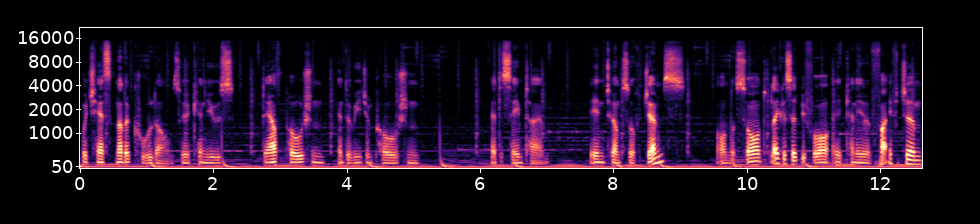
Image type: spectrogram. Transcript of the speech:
which has another cooldown so you can use the health potion and the regen potion at the same time. In terms of gems, on the sword, like I said before, it a Carnelian 5 gem,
